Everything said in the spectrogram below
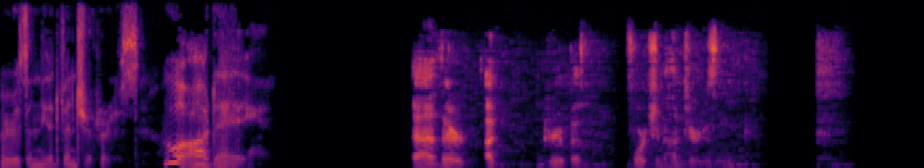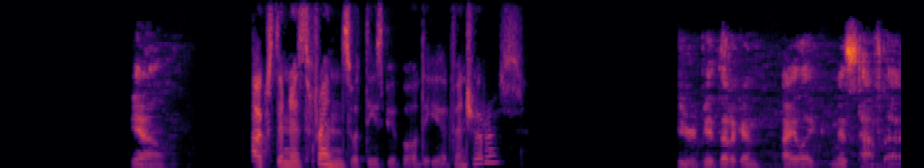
And the adventurers. Who are they? Uh, they're a group of fortune hunters, and you know, Clarkson is friends with these people, the adventurers. Can you repeat that again? I like missed half that.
